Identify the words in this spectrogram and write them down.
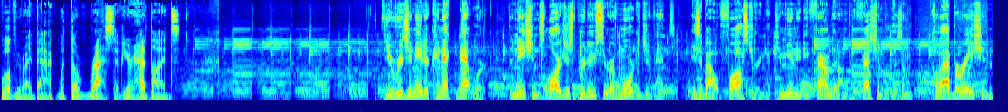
We'll be right back with the rest of your headlines. The Originator Connect Network the nation's largest producer of mortgage events, is about fostering a community founded on professionalism, collaboration,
